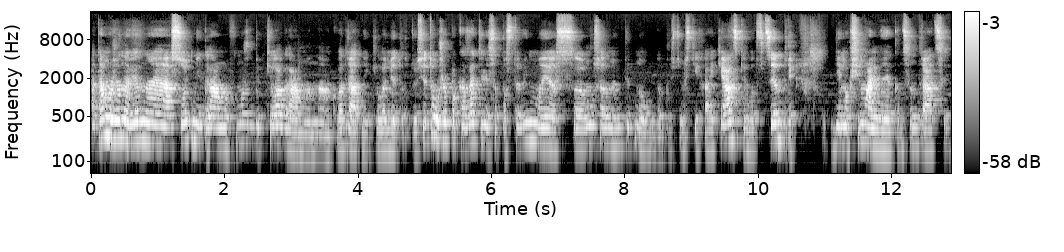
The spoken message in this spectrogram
а там уже, наверное, сотни граммов, может быть, килограмма на квадратный километр. То есть это уже показатели сопоставимые с мусорным пятном, допустим, с Тихоокеанским, вот в центре, где максимальные концентрации.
